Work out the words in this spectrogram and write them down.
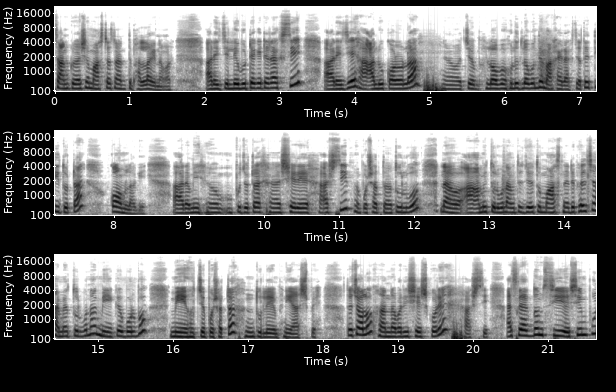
স্নান করে আসে মাছটা স্নানতে ভালো লাগে না আমার। আর এই যে লেবুটা কেটে রাখছি, আর এই যে আলু, করলা হচ্ছে লবণ হলুদ লবণ দিয়ে মাখায় রাখছি যাতে তিতোটা কম লাগে। আর আমি পুজোটা সেরে আসছি, প্রসাদ তুলবো। না আমি তুলবো না, আমি তো যেহেতু মাছ নেড়ে ফেলছি, আমি আর তুলবো না, মেয়েকে বলব, মেয়ে হচ্ছে প্রসাদটা তুলে নিয়ে আসবে। তো চলো, রান্নাবাড়ি শেষ করে আসছি। আজকে একদম সিম্পল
